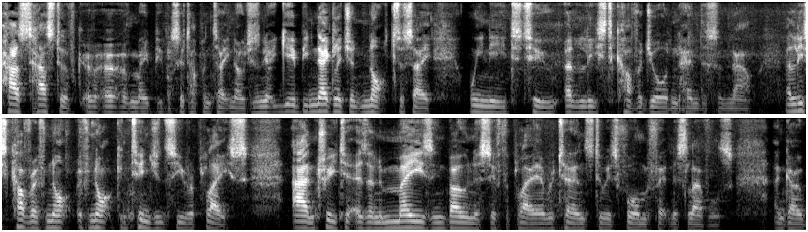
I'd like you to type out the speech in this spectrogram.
has has to have, uh, have made people sit up and take notice. And it'd be negligent not to say we need to at least cover Jordan Henderson now. At least cover, if not if not contingency replace, and treat it as an amazing bonus if the player returns to his former fitness levels, and go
